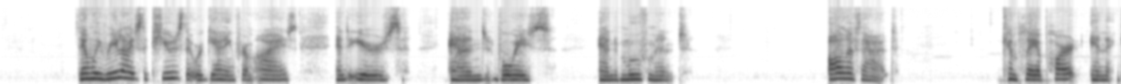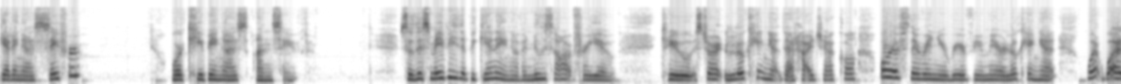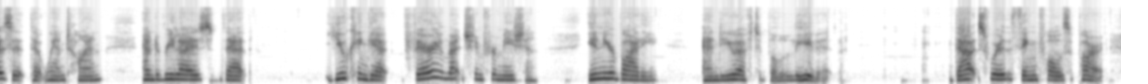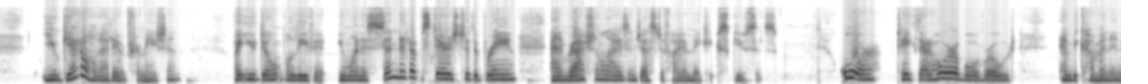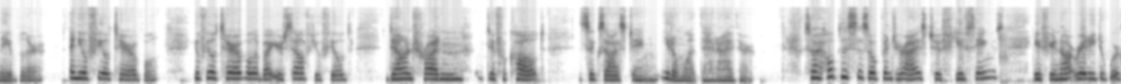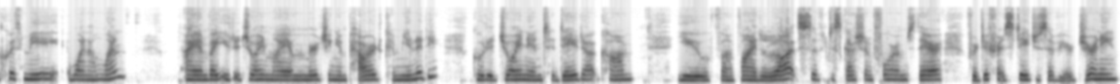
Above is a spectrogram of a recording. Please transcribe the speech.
then we realize the cues that we're getting from eyes and ears and voice and movement. All of that can play a part in getting us safer or keeping us unsafe. So, this may be the beginning of a new thought for you to start looking at that hijackal, or if they're in your rearview mirror, looking at what was it that went on, and to realize that you can get very much information in your body and you have to believe it. That's where the thing falls apart. You get all that information, but you don't believe it. You want to send it upstairs to the brain and rationalize and justify and make excuses. Or take that horrible road and become an enabler. And you'll feel terrible. You'll feel terrible about yourself. You'll feel downtrodden, difficult. It's exhausting. You don't want that either. So I hope this has opened your eyes to a few things. If you're not ready to work with me one on one, I invite you to join my emerging empowered community. Go to joinintoday.com. You find lots of discussion forums there for different stages of your journey.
